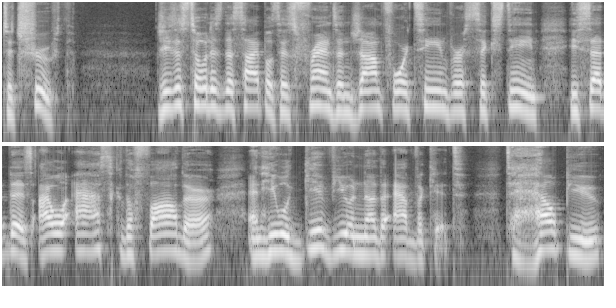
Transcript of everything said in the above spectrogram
to truth. Jesus told his disciples, his friends, in John 14, verse 16, he said this I will ask the Father, and he will give you another advocate to help you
